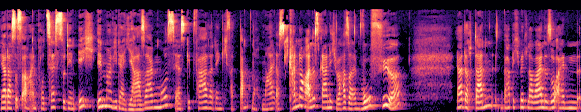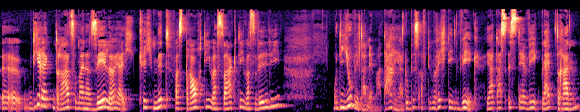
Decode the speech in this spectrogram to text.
Ja, das ist auch ein Prozess, zu dem ich immer wieder Ja sagen muss. Ja, es gibt Phasen, da denke ich, verdammt nochmal, das kann doch alles gar nicht wahr sein. Wofür? Ja, doch dann habe ich mittlerweile so einen äh, direkten Draht zu meiner Seele. Ja, ich kriege mit, was braucht die, was sagt die, was will die. Und die jubelt dann immer. Daria, du bist auf dem richtigen Weg. Ja, das ist der Weg. Bleib dran.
